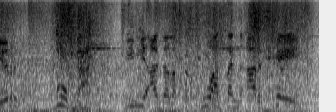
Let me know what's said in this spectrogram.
Pikir? Bukan. Ini adalah kekuatan arcane.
